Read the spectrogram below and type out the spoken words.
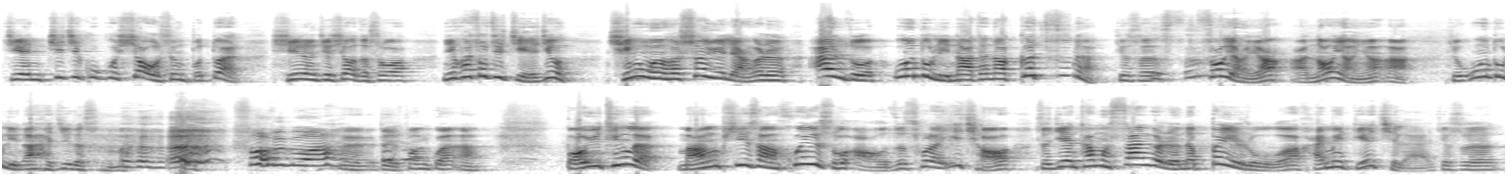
间叽叽咕咕笑声不断。袭人就笑着说：“你快出去解救。”晴雯和麝月两个人按住温度里娜在那咯吱呢，就是 搔痒痒啊，挠痒痒啊。就温度里娜还记得什么？方官。嗯，对，方官啊。宝玉听了，忙披上灰鼠袄子出来一瞧，只见他们三个人的被褥还没叠起来，就是。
